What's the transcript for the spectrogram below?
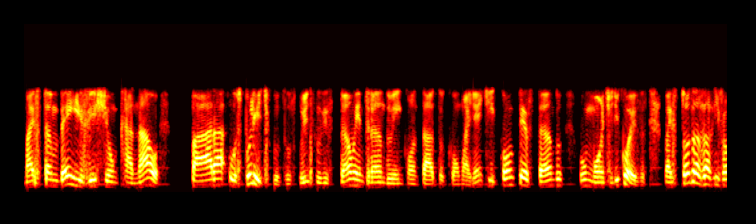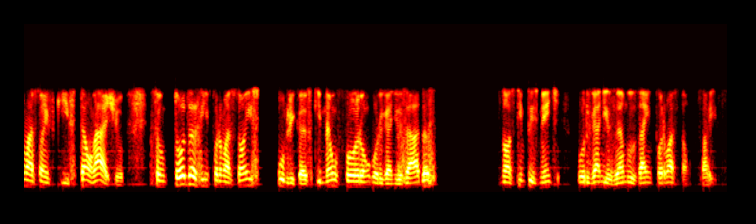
Mas também existe um canal para os políticos. Os políticos estão entrando em contato com a gente e contestando um monte de coisas. Mas todas as informações que estão lá, Gil, são todas informações públicas que não foram organizadas. Nós simplesmente organizamos a informação. Só isso.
